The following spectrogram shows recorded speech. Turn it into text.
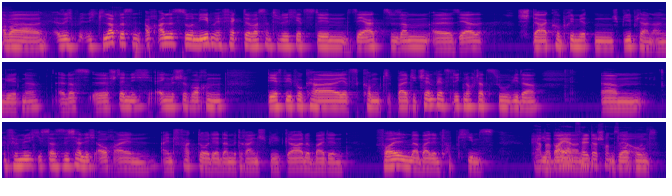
Aber also ich, ich glaube, das sind auch alles so Nebeneffekte, was natürlich jetzt den sehr zusammen, äh, sehr stark komprimierten Spielplan angeht. Ne? Äh, das äh, ständig englische Wochen, DFB-Pokal, jetzt kommt bald die Champions League noch dazu wieder. Ähm, für mich ist das sicherlich auch ein, ein Faktor, der da mit reinspielt, gerade bei den, vor allem bei den Top-Teams. Ja, bei Bayern, Bayern, fällt das schon Dortmund. sehr auf.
